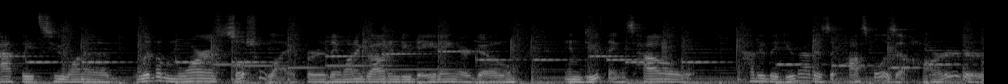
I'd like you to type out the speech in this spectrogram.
athletes who want to live a more social life or they want to go out and do dating or go and do things. How how do they do that? Is it possible? Is it hard or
